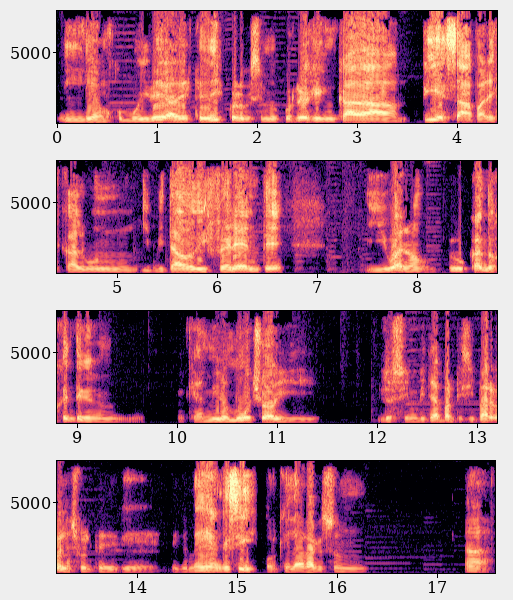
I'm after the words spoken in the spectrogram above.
digamos, como idea de este disco, lo que se me ocurrió es que en cada pieza aparezca algún invitado diferente. Y bueno, fui buscando gente que, que admiro mucho y los invité a participar con la suerte de que, de que me digan que sí, porque la verdad que son nada,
